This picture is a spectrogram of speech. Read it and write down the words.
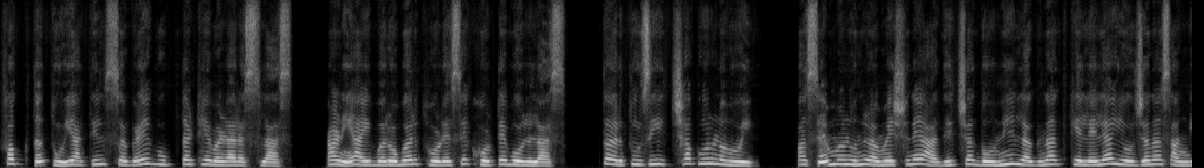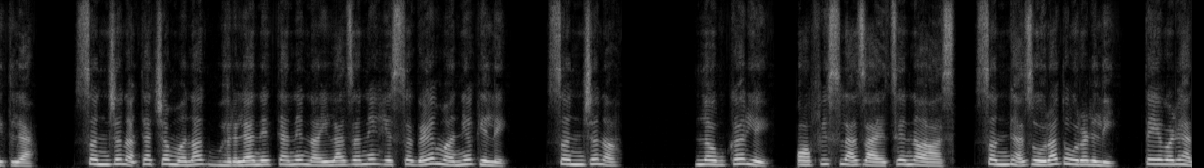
फक्त तू यातील सगळे गुप्त ठेवणार असलास. आणि आईबरोबर थोडेसे खोटे बोललास. तर तुझी इच्छा पूर्ण होईल. असे म्हणून रमेशने आधीच्या दोन्ही लग्नात केलेल्या योजना सांगितल्या. संजना त्याच्या मनात भरल्याने त्याने नाईलाजाने हे सगळे मान्य केले. संजना लवकर ये. ऑफिसला जायचे ना आज. संध्या जोरात ओरडली. तेवढ्यात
